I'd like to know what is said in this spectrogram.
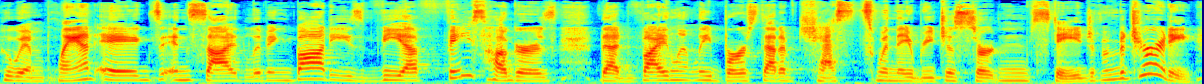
who implant eggs inside living bodies via face huggers that violently burst out of chests when they reach a certain stage of immaturity.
